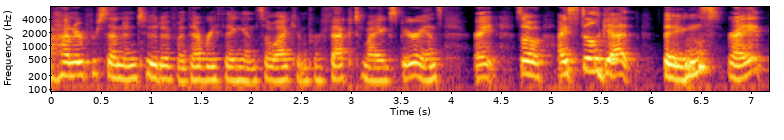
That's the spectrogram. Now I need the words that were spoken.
100% intuitive with everything and so i can perfect my experience right? So i still get things right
